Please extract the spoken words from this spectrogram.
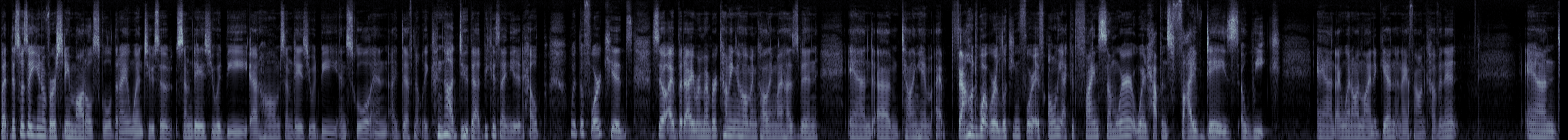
but this was a university model school that i went to. So some days you would be at home some days you would be in school. And i definitely could not do that because i needed help with the four kids. So i but i remember coming home and calling my husband and um, telling him i found what we're looking for. If only i could find somewhere where it happens five days a week and I went online again and I found Covenant. And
